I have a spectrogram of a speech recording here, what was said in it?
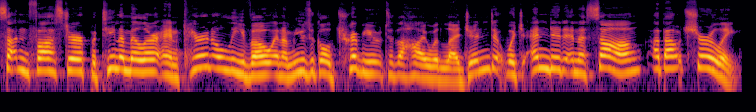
Sutton Foster, Patina Miller, and Karen Olivo in a musical tribute to the Hollywood legend, which ended in a song about Shirley.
